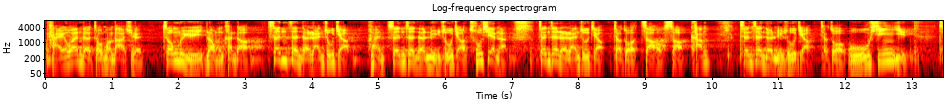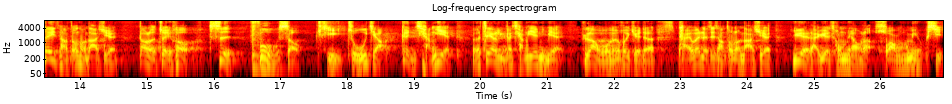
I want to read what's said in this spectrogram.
台湾的总统大选。终于让我们看到真正的男主角和真正的女主角出现了。真正的男主角叫做赵少康，真正的女主角叫做吴欣颖。这一场总统大选到了最后，是副手比主角更抢眼，而这样一个抢眼里面。让我们会觉得台湾的这场总统大选越来越充满了荒谬性。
